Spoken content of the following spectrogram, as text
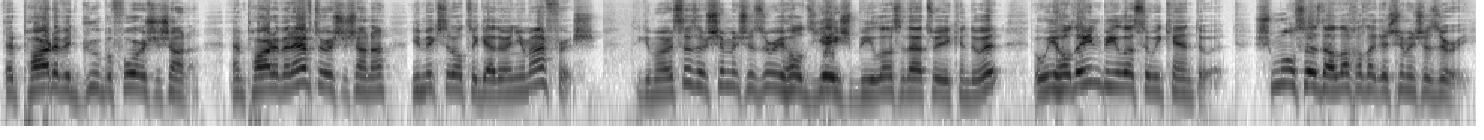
that part of it grew before Rosh Hashanah, and part of it after Rosh Hashanah, you mix it all together and you're mafresh. The Gemara says if Shimon Shazuri holds Yesh Bila, so that's where you can do it. But we hold Ein Bila, so we can't do it. Shmuel says the Allah is like a Shimon Shazuri.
